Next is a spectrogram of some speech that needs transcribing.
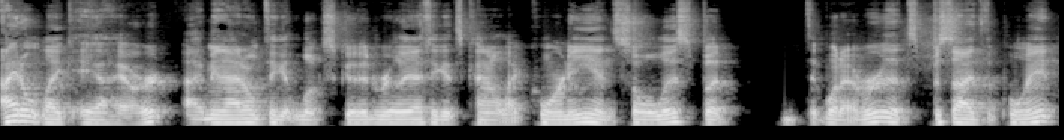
i don't like ai art. I mean i don't think it looks good really. I think it's kind of like corny and soulless but whatever. That's besides the point.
